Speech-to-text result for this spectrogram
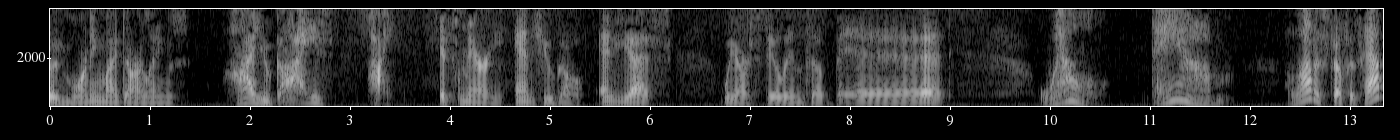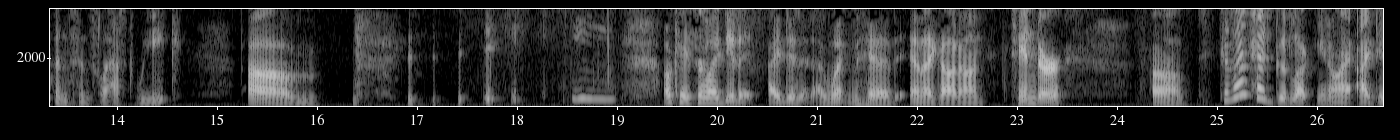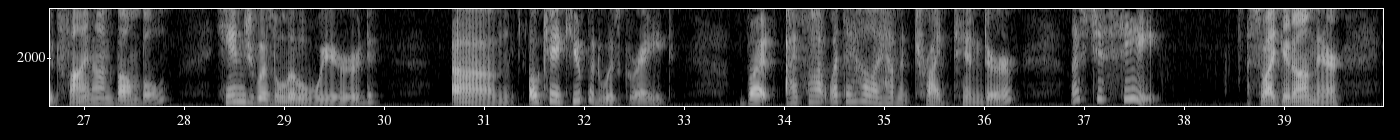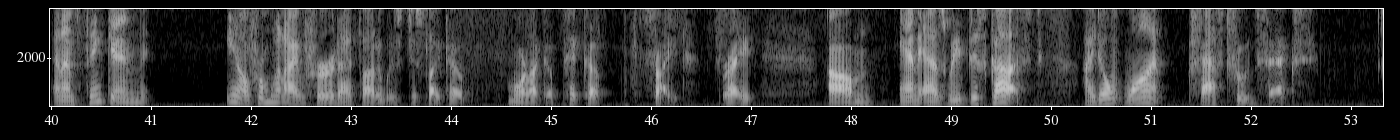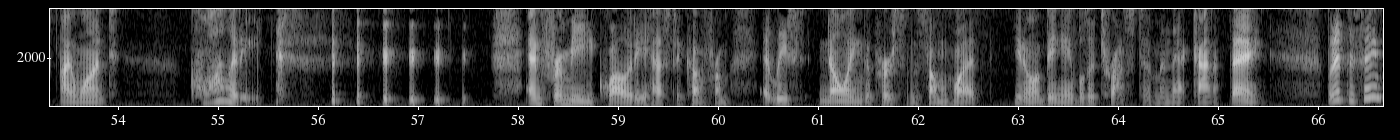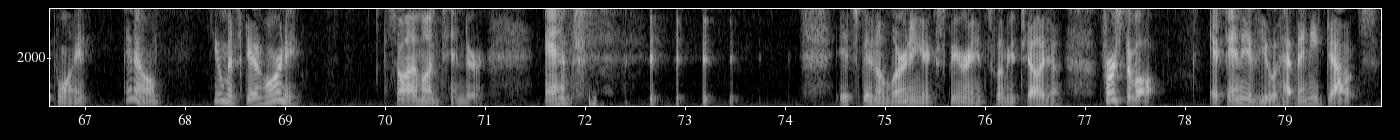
Good morning, my darlings. Hi, you guys. Hi, it's Mary and Hugo. And yes, we are still in the bed. Well, damn. A lot of stuff has happened since last week. Um, okay, so I did it. I did it. I went ahead and I got on Tinder. Because uh, I've had good luck. You know, I, I did fine on Bumble. Hinge was a little weird. Um, OkCupid was great. But I thought, what the hell? I haven't tried Tinder. Let's just see. So I get on there and I'm thinking, you know, from what I've heard, I thought it was just like a more like a pickup site, right? Um, and as we've discussed, I don't want fast food sex. I want quality. And for me, quality has to come from at least knowing the person somewhat, you know, and being able to trust them and that kind of thing. But at the same point, you know, humans get horny. So I'm on Tinder. And it's been a learning experience, let me tell you. First of all, if any of you have any doubts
